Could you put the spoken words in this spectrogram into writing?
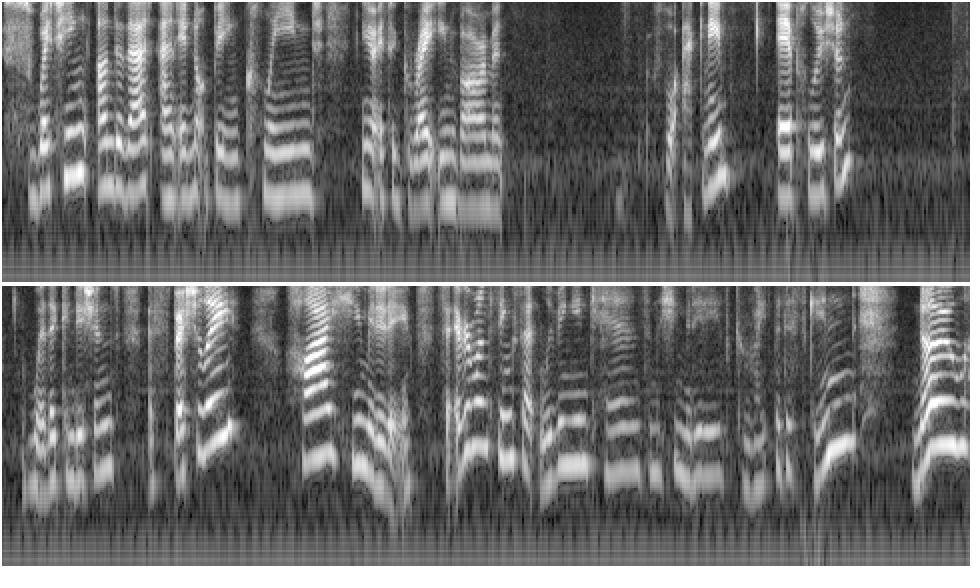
sweating under that and it not being cleaned, you know, it's a great environment for acne, air pollution weather conditions, especially high humidity. So everyone thinks that living in Cairns and the humidity is great for the skin. No,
